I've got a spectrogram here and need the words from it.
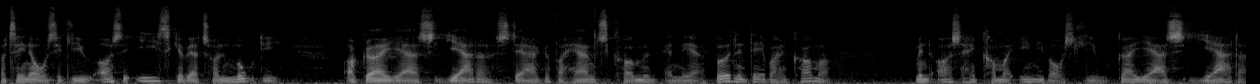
at tænke over sit liv. Også I skal være tålmodige og gøre jeres hjerter stærke, for Herrens komme er nær. Både den dag, hvor han kommer, men også at han kommer ind i vores liv. Gør jeres hjerter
